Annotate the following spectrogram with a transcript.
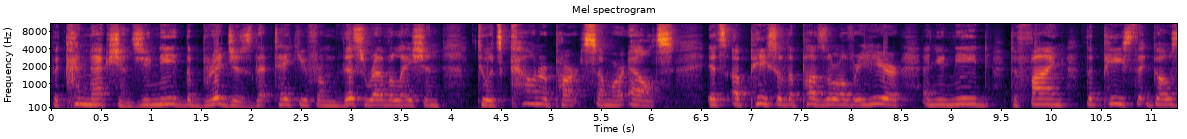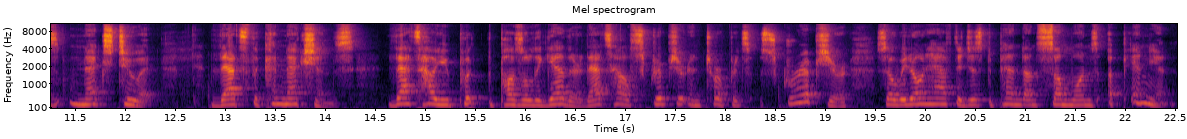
the connections, you need the bridges that take you from this revelation to its counterpart somewhere else. It's a piece of the puzzle over here, and you need to find the piece that goes next to it. That's the connections. That's how you put the puzzle together. That's how Scripture interprets Scripture, so we don't have to just depend on someone's opinion.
